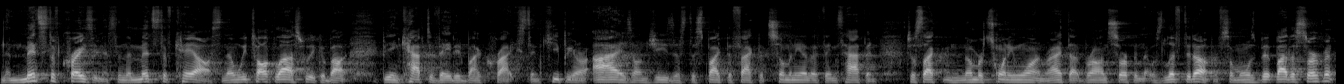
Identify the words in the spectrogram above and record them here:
in the midst of craziness, in the midst of chaos. And then we talked last week about being captivated by Christ and keeping our eyes on Jesus despite the fact that so many other things happen. Just like number 21, right? That bronze serpent that was lifted up. If someone was bit by the serpent,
